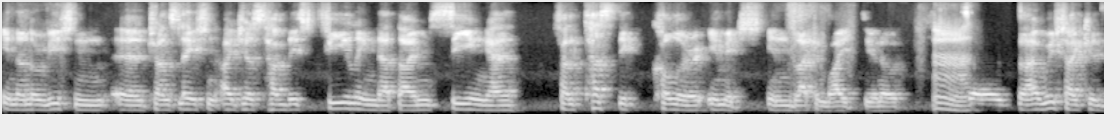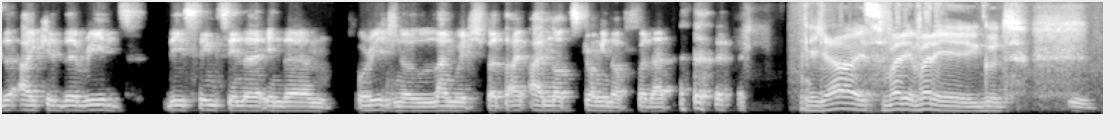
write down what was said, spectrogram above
in a Norwegian uh, translation, I just have this feeling that I'm seeing a fantastic color image in black and white. You know, mm. so, so, I wish I could I could uh, read these things in the in the um, original language, but I, I'm not strong enough for that. yeah, it's very very good. Mm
